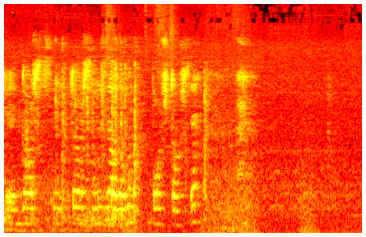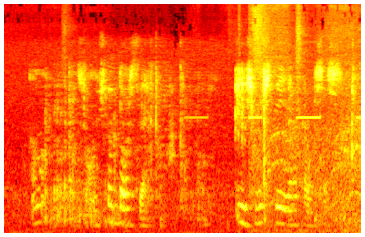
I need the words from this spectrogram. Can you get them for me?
Şöyle dorsesini, dorsemizi alalım. Boş dorse. Ama sonuçta dorse. Değişmiş değil arkadaşlar.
